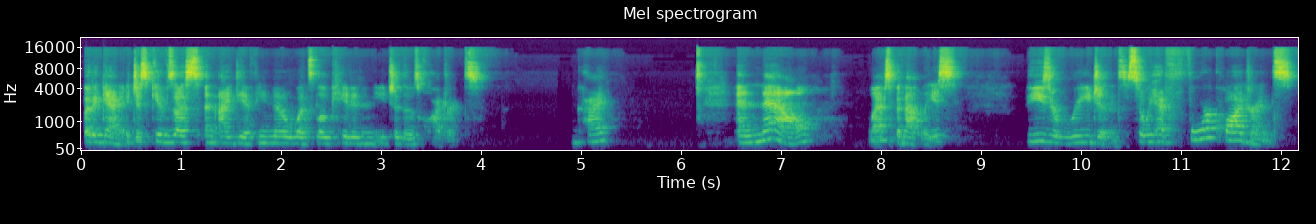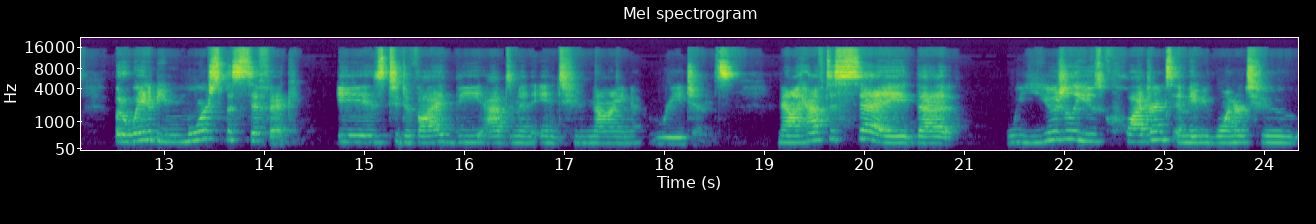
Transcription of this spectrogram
but again, it just gives us an idea if you know what's located in each of those quadrants. Okay. And now, last but not least, these are regions. So we had four quadrants, but a way to be more specific is to divide the abdomen into nine regions. Now, I have to say that we usually use quadrants and maybe one or two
